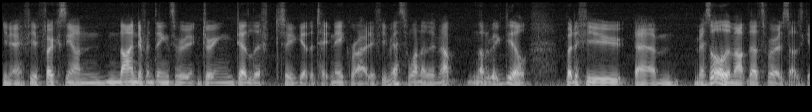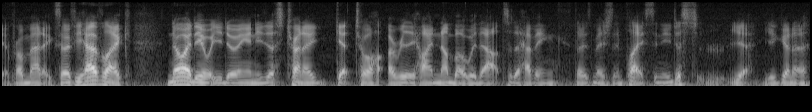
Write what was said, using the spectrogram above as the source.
you know if you're focusing on nine different things during, deadlift to get the technique right, if you mess one of them up, not a big deal. But if you um, mess all of them up, that's where it starts to get problematic. So if you have like no idea what you're doing and you're just trying to get to a, a really high number without sort of having those measures in place, and you just yeah you're gonna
